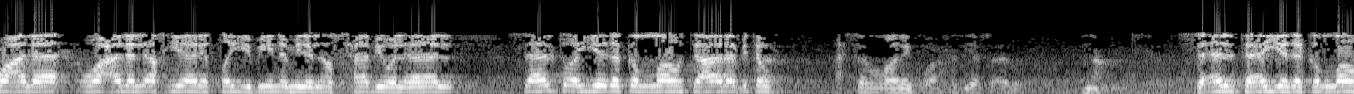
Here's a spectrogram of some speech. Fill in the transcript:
وعلى, وعلى الأخيار الطيبين من الأصحاب والآل. سألت أيدك الله تعالى بتوفيق أحسن الله عليك. واحد يسأل. نعم. سألت أيدك الله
